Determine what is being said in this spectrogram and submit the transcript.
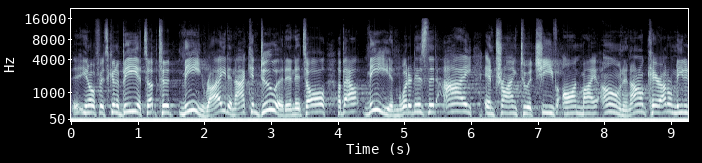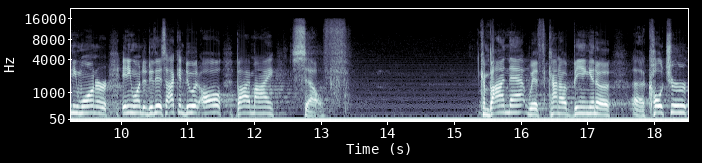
you know, if it's going to be, it's up to me, right? And I can do it. And it's all about me and what it is that I am trying to achieve on my own. And I don't care. I don't need anyone or anyone to do this. I can do it all by myself. Combine that with kind of being in a, a culture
